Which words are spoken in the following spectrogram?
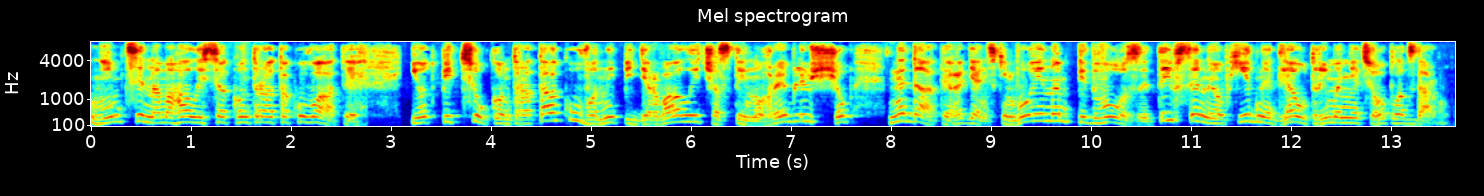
Німці намагалися контратакувати, і от під цю контратаку вони підірвали частину греблю, щоб не дати радянським воїнам підвозити все необхідне для утримання цього плацдарму.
